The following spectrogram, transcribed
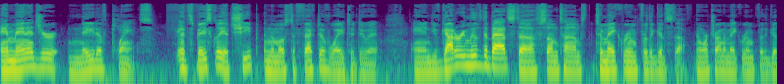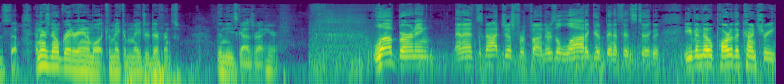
and manage your native plants. It's basically a cheap and the most effective way to do it. And you've got to remove the bad stuff sometimes to make room for the good stuff. And we're trying to make room for the good stuff. And there's no greater animal that can make a major difference than these guys right here. Love burning, and it's not just for fun. There's a lot of good benefits to it. Even though part of the country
